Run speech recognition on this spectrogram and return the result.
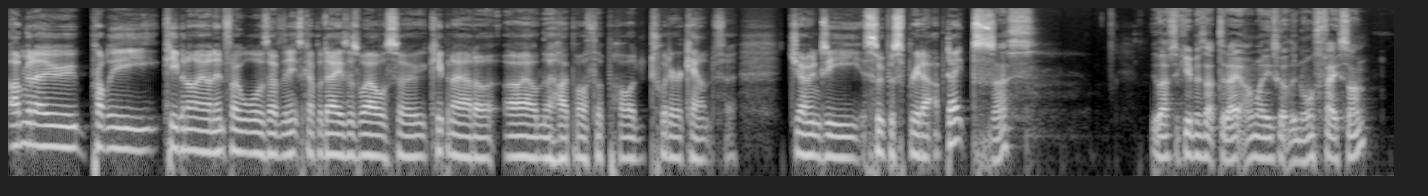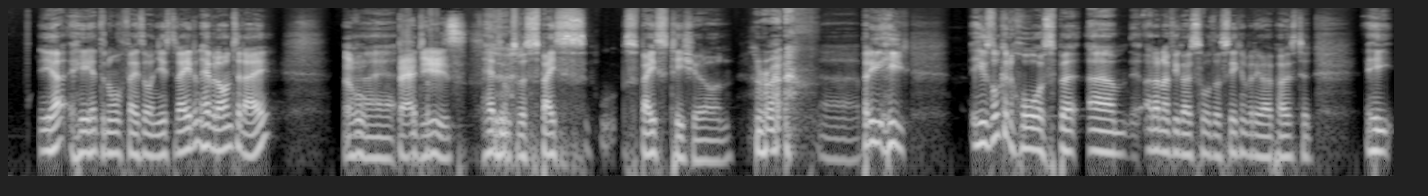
I'm going to probably keep an eye on Infowars over the next couple of days as well. So keep an eye, out, eye on the Hypothepod Twitter account for Jonesy super spreader updates. Nice. You'll have to keep us up to date on when he's got the North Face on. Yeah, he had the North Face on yesterday. He didn't have it on today. Oh, Uh, bad had some- news. had some sort of space space t-shirt on. Right. Uh, but he, he he was looking hoarse. But um, I don't know if you guys saw the second video I posted. He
